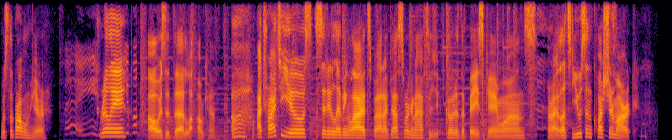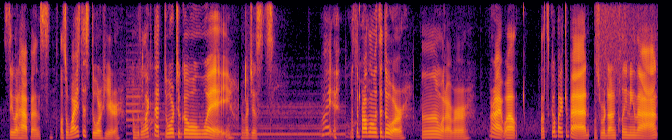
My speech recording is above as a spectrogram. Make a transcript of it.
What's the problem here? Really? Oh, is it the... Okay. Uh, I tried to use City Living Lights, but I guess we're gonna have to go to the base game ones. Alright, let's use in question mark. See what happens. Also, why is this door here? I would like that door to go away. If I just... Why? What's the problem with the door? Uh, whatever. Alright, well, let's go back to bed. Once we're done cleaning that.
